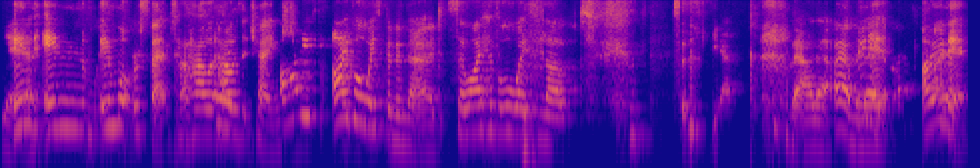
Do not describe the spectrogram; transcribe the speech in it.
Yeah. In in in what respect? How so how has it changed? I've I've always been a nerd, so I have always loved. so, yeah, I am a Own nerd. It. Own it.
